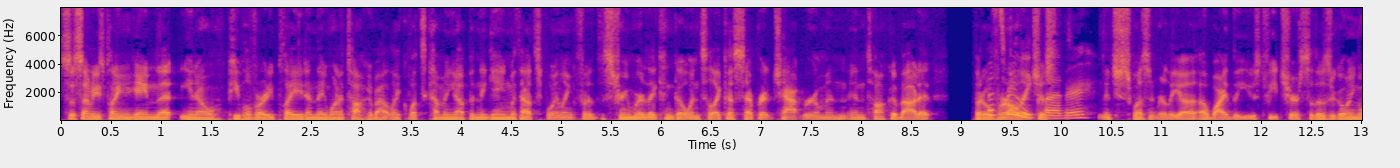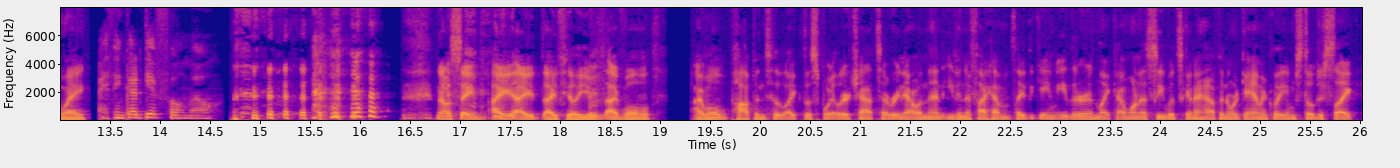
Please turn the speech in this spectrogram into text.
So somebody's playing a game that, you know, people have already played and they want to talk about like what's coming up in the game without spoiling for the streamer, they can go into like a separate chat room and, and talk about it. But That's overall really it just clever. it just wasn't really a, a widely used feature. So those are going away. I think I'd get FOMO. no, same. I, I, I feel you. I will I will pop into like the spoiler chats every now and then, even if I haven't played the game either and like I want to see what's gonna happen organically. I'm still just like,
